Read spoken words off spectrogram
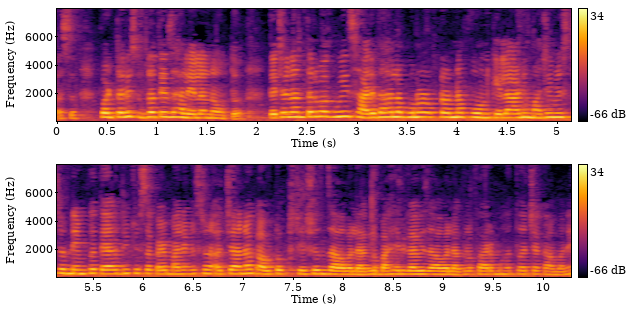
असं. पण तरी सुद्धा ते झालेलं नव्हतं. त्याच्यानंतर मग मी साडेदहाला पुन्हा डॉक्टरांना फोन केला आणि माझे मिस्टर नेमकं त्या दिवशी सकाळी माझ्या मिस्टर अचानक आउट ऑफ स्टेशन जावं लागलं बाहेर बाहेरगावी जावं लागलं फार महत्त्वाच्या कामाने.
